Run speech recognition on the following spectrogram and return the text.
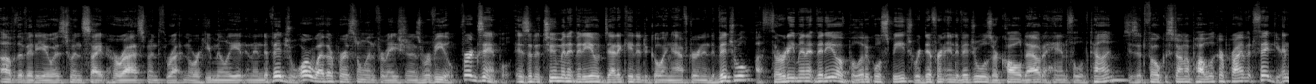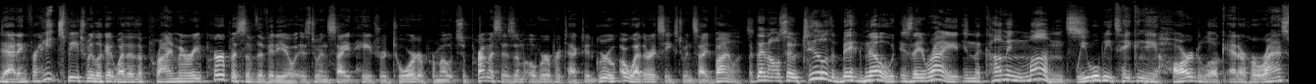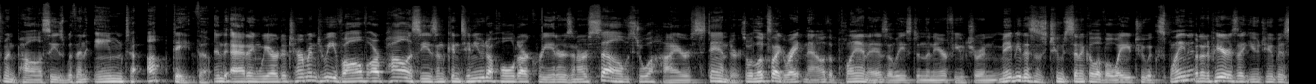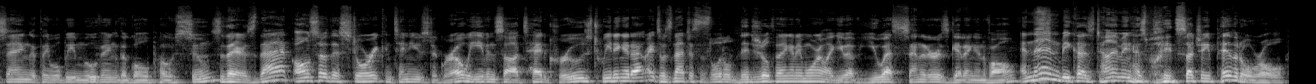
of the video is to incite harassment, threaten, or humiliate an individual, or whether personal information is revealed. For example, is it a two minute video dedicated to going after an individual? A 30 minute video of political speech where different individuals are called out a handful of times? Is it focused on a public or private figure? And adding for hate speech, we look at whether the primary purpose of the video is to incite hatred toward or promote supremacism over a protected group, or whether it seeks to incite violence. But then also, too, the big note is they write, in the coming months, we will be taking a hard look at our harassment policies with an aim to update them. And adding, we are determined to evolve our policies and continue to hold our creators and ourselves to a higher standard. So it looks like right now the plan is, at least in the near future, and maybe this is too cynical of a way to explain it, but it appears that YouTube is saying that they will be moving the goalposts soon. So there's that. Also, this story continues to grow. We even saw Ted Cruz tweeting it out, right? So it's not just this little digital thing anymore, like you have US senators getting involved. And then because timing has played such a pivotal role,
